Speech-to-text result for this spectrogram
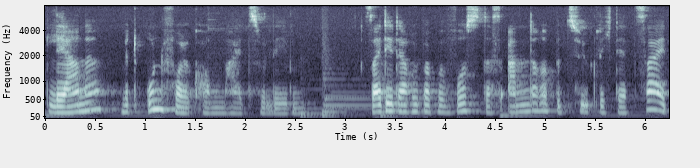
Lerne mit Unvollkommenheit zu leben Sei dir darüber bewusst, dass andere bezüglich der Zeit,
